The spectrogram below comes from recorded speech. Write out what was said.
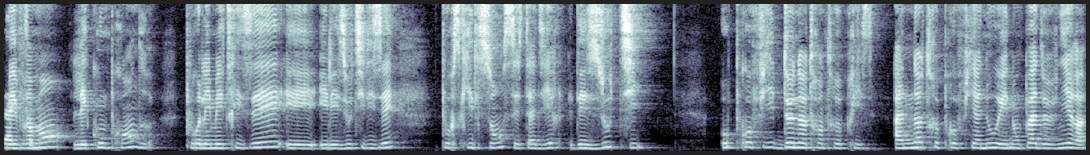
mais vraiment les comprendre pour les maîtriser et, les utiliser pour ce qu'ils sont, c'est-à-dire des outils au profit de notre entreprise, à notre profit à nous, et non pas devenir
